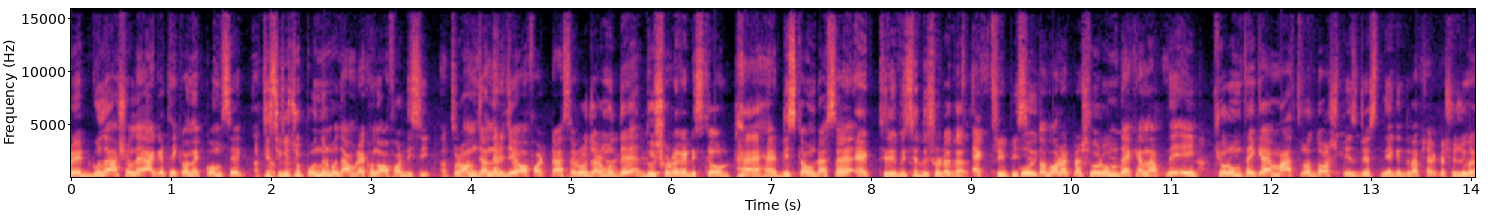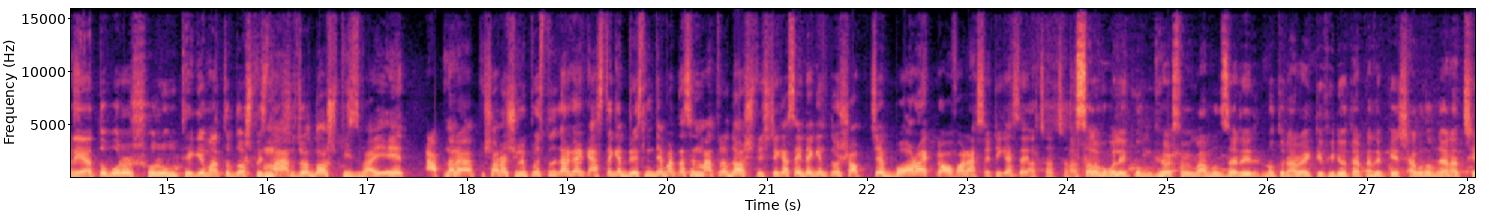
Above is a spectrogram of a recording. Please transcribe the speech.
রেটগুলো আসলে আগে থেকে অনেক কমছে। কিছু কিছু পণ্যের মধ্যে আমরা এখন অফার দিছি। রমজানের যে অফারটা আছে রোজার মধ্যে দুশো টাকা ডিসকাউন্ট হ্যাঁ হ্যাঁ ডিসকাউন্ট আছে। এক থ্রি পিসে দুশো টাকা? এক থ্রি পিস এত বড় একটা শোরুম দেখেন আপনি এই শোরুম থেকে মাত্র দশ পিস ড্রেস নিয়ে কিন্তু ব্যবসার একটা সুযোগ মানে আছে। এত বড় শোরুম থেকে মাত্র দশ পিস মাত্র দশ পিস ভাই। আপনারা সরাসরি প্রস্তুতকারকের কাছ থেকে ড্রেস নিতে পারতেছেন মাত্র দশ পিস ঠিক আছে? এটা কিন্তু সবচেয়ে বড় একটা অফার আছে, ঠিক আছে? আচ্ছা আচ্ছা আসসালামু আলাইকুম ভিউয়ার্স আমি মামুন স্যারের নতুন আরও একটি ভিডিওতে আপনাদেরকে স্বাগতম জানাচ্ছি।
